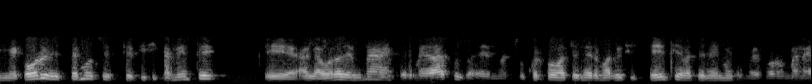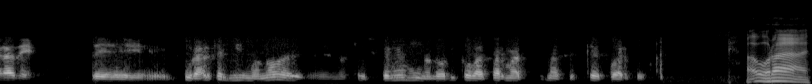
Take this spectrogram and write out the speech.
Mejor estemos este, físicamente eh, a la hora de una enfermedad, pues eh, nuestro cuerpo va a tener más resistencia, va a tener mejor manera de, de curarse el mismo, ¿no? el sistema inmunológico va a estar más, más que fuerte. Ahora,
